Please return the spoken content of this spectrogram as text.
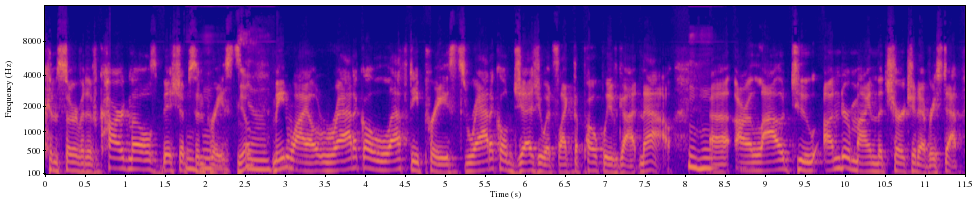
conservative cardinals, bishops, mm-hmm. and priests. Yep. Yeah. Meanwhile, radical lefty priests, radical Jesuits like the Pope we've got now, mm-hmm. uh, are allowed to undermine the church at every step.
